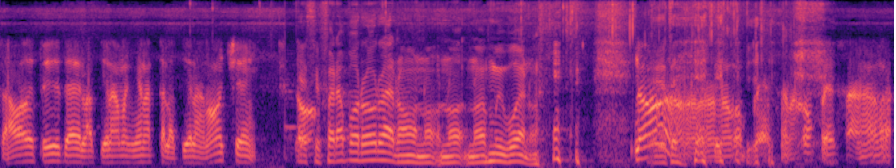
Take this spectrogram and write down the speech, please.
Sábado estoy desde las 10 de la mañana hasta las 10 de la noche. Que si fuera por hora no no no no es muy bueno. no, este, no, compensa, no compensa nada.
